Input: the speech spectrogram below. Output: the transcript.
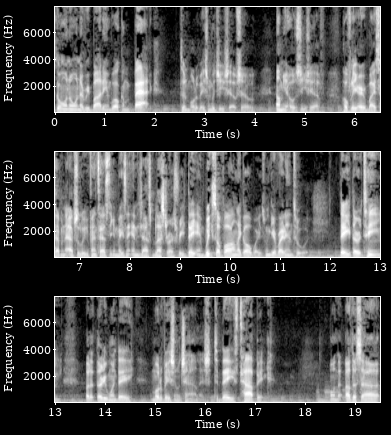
going on, everybody, and welcome back to the Motivation with G Chef show. I'm your host, G Chef. Hopefully, everybody's having an absolutely fantastic, amazing, energized, blessed, stress free day and week so far. And like always, we get right into it. Day 13 of the 31 day motivational challenge. Today's topic on the other side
